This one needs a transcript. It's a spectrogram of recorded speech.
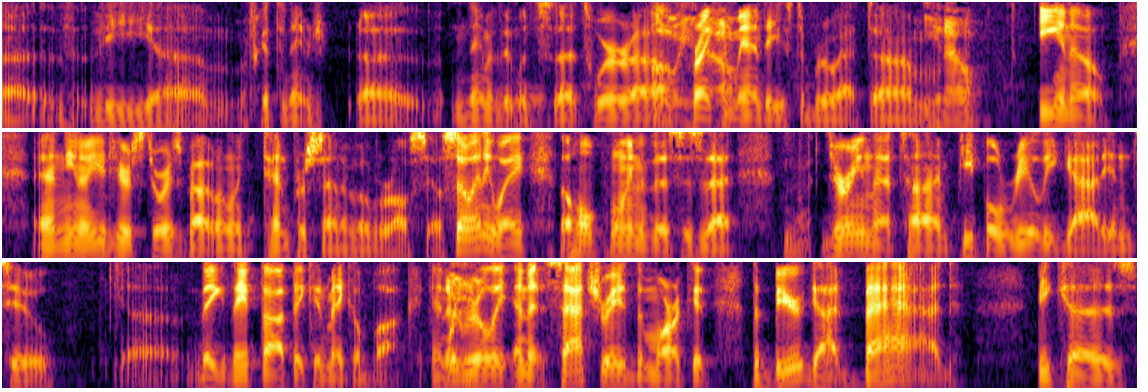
uh, the um, I forget the name uh, name of it. It's, uh, it's where uh, Oh, Frank. Commanda used to brew at. Um, You know, E and O, and you know you'd hear stories about only ten percent of overall sales. So anyway, the whole point of this is that during that time, people really got into. Uh, they they thought they could make a buck, and it really and it saturated the market. The beer got bad because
